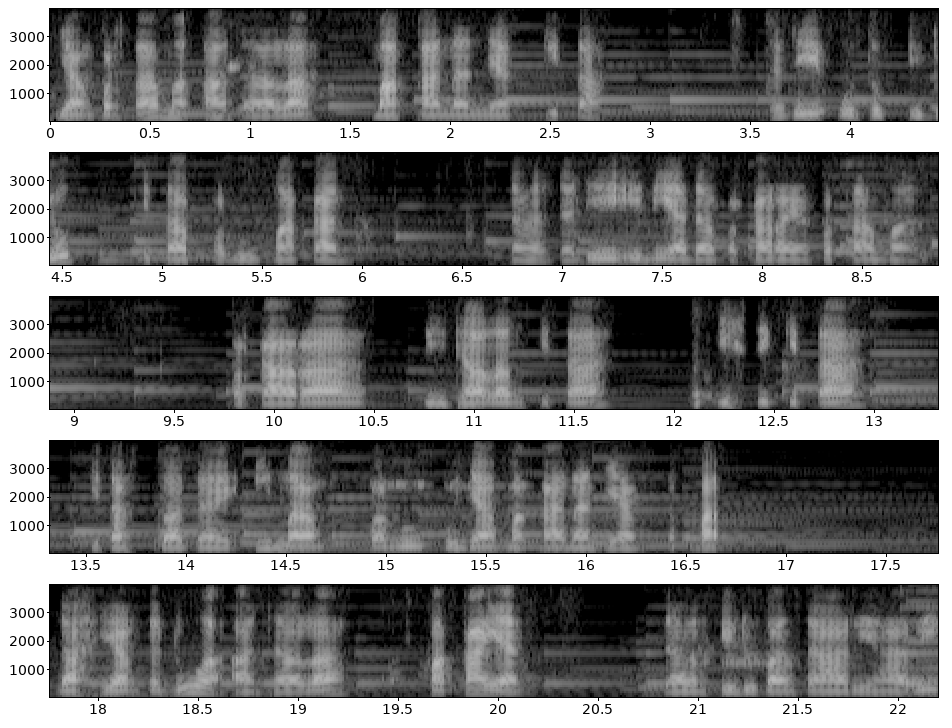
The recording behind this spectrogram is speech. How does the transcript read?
Yang pertama adalah makanannya kita. Jadi untuk hidup kita perlu makan. Nah, jadi ini ada perkara yang pertama. Perkara di dalam kita, isi kita, kita sebagai imam perlu punya makanan yang tepat. Nah, yang kedua adalah pakaian dalam kehidupan sehari-hari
